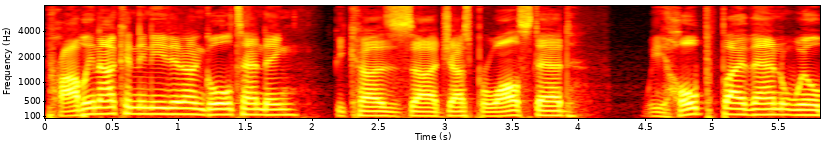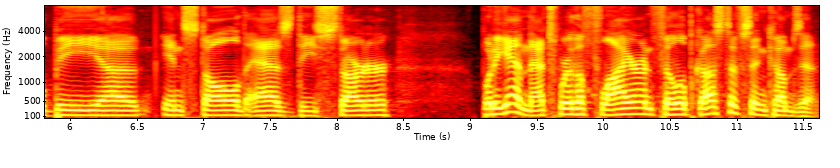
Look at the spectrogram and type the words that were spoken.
Probably not going to need it on goaltending because uh, Jesper Wallstedt, we hope by then, will be uh, installed as the starter. But again, that's where the flyer on Filip Gustavsson comes in.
